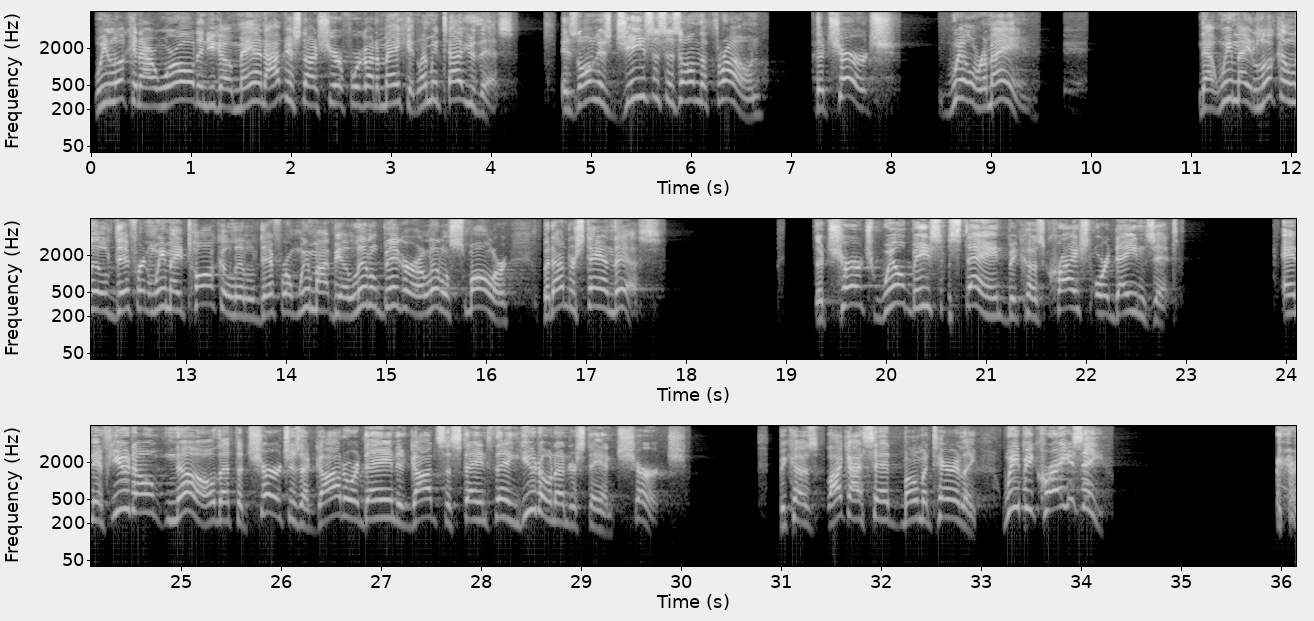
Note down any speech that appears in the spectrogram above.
We look in our world and you go, man, I'm just not sure if we're going to make it. Let me tell you this as long as Jesus is on the throne, the church will remain. Now, we may look a little different, we may talk a little different, we might be a little bigger or a little smaller, but understand this the church will be sustained because Christ ordains it. And if you don't know that the church is a God ordained and God sustained thing, you don't understand church. Because, like I said momentarily, we be crazy.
